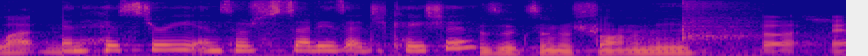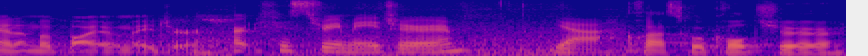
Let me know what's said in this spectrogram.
Latin and history and social studies education, physics and astronomy, uh, and I'm a bio major. Art history major, yeah. Classical culture,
